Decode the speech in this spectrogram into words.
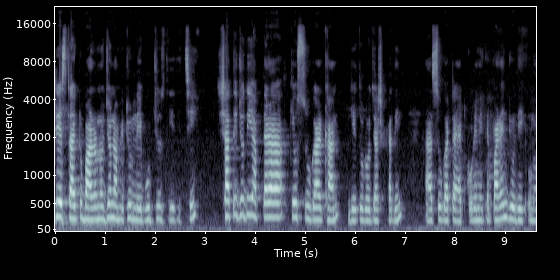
টেস্টটা একটু বাড়ানোর জন্য আমি একটু লেবুর জুস দিয়ে দিচ্ছি। সাথে যদি আপনারা কেউ সুগার খান, যেহেতু রোজা সারাদিন সুগারটা অ্যাড করে নিতে পারেন। যদি কোনো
